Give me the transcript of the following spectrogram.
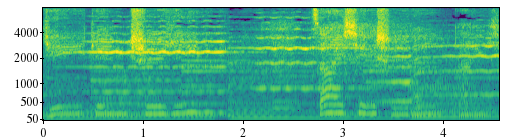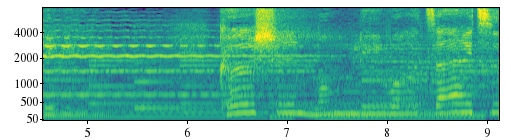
一点迟疑，在稀释的爱意。可是梦里我再次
